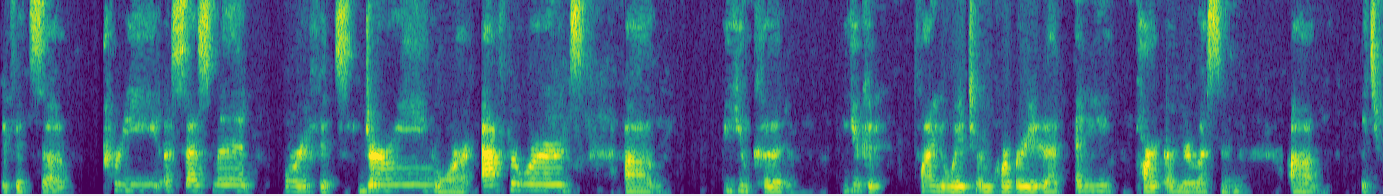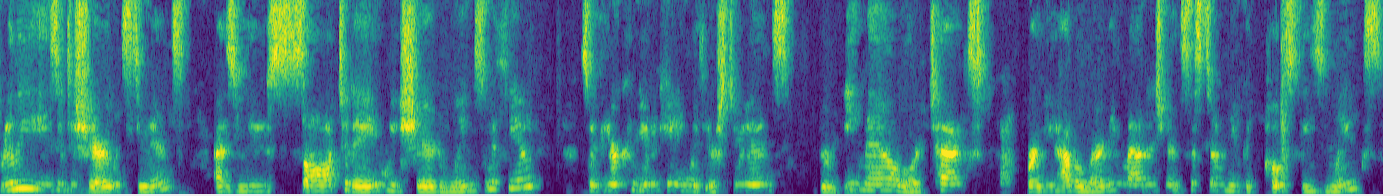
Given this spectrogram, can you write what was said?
If it's a pre-assessment or if it's during or afterwards, um, you could you could find a way to incorporate it at any part of your lesson. Um, it's really easy to share with students. As you saw today, we shared links with you. So if you're communicating with your students through email or text, or if you have a learning management system, you could post these links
